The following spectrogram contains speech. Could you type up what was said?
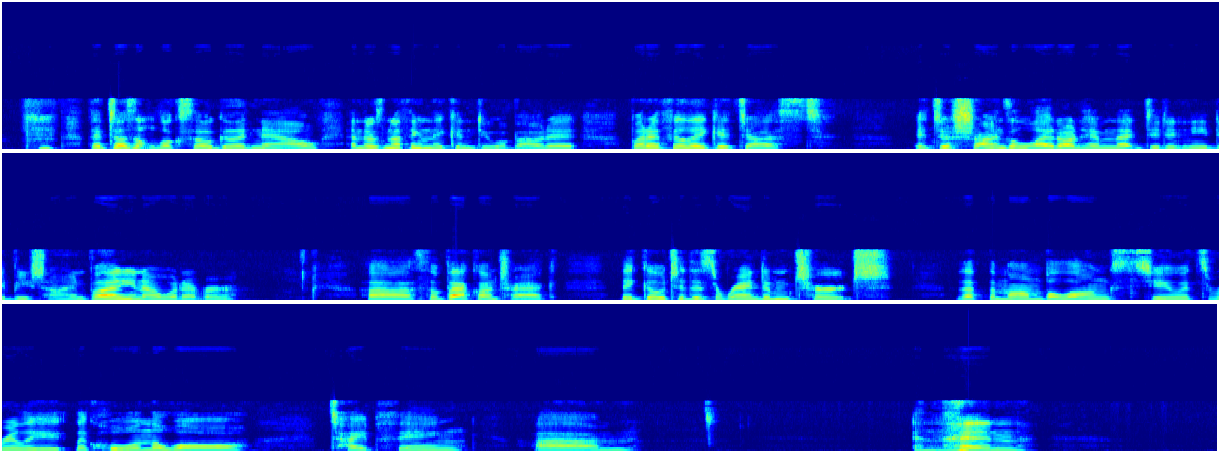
that doesn't look so good now and there's nothing they can do about it. But I feel like it just it just shines a light on him that didn't need to be shined. But you know, whatever. Uh, so back on track, they go to this random church that the mom belongs to. It's really like hole in the wall type thing. Um, and then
